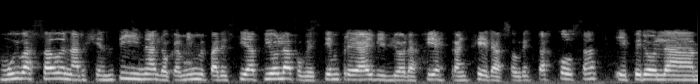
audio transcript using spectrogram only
muy basado en Argentina, lo que a mí me parecía piola porque siempre hay bibliografía extranjera sobre estas cosas, eh, pero la,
